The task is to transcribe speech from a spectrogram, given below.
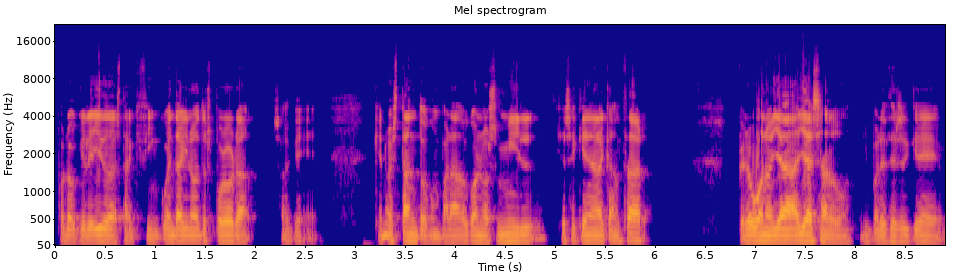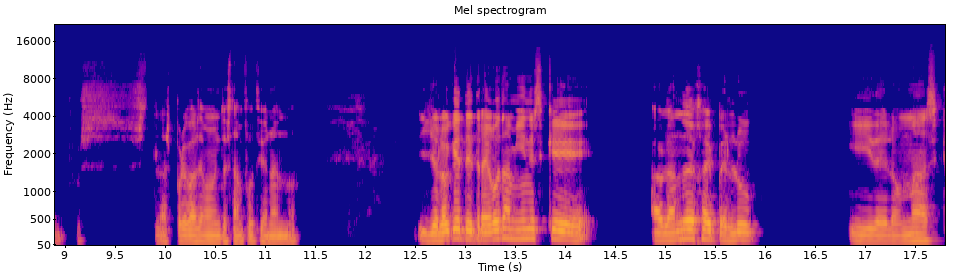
por lo que he leído, hasta 50 kilómetros por hora. O sea que, que no es tanto comparado con los 1000 que se quieren alcanzar. Pero bueno, ya, ya es algo. Y parece ser que pues, las pruebas de momento están funcionando. Y yo lo que te traigo también es que, hablando de Hyperloop y de Elon Musk,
